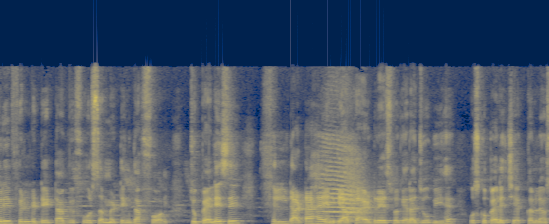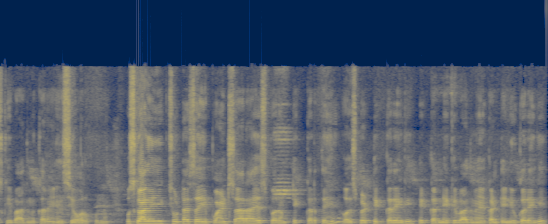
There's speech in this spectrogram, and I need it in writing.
pre filled data before submitting the form जो पहले से फिल डाटा है इनके आपका एड्रेस वगैरह जो भी है, उसको पहले चेक कर लें, उसके बाद में करें इनसे और खोलें उसके बाद एक छोटा सा ये पॉइंट्स आ रहा है, इस पर हम टिक करते हैं और इस पर टिक करेंगे। टिक करने के बाद में कंटिन्यू करेंगे।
